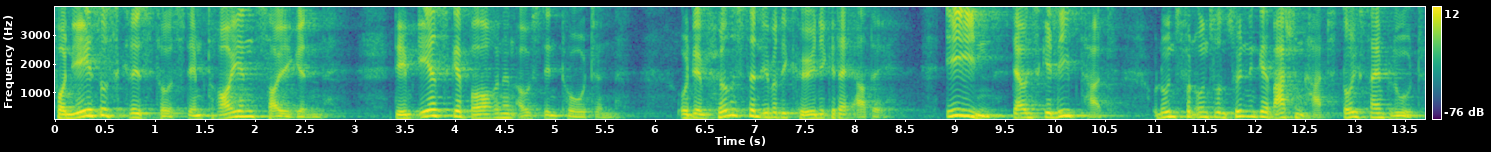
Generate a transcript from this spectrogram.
Von Jesus Christus, dem treuen Zeugen, dem Erstgeborenen aus den Toten und dem Fürsten über die Könige der Erde Ihn, der uns geliebt hat und uns von unseren Sünden gewaschen hat durch sein Blut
